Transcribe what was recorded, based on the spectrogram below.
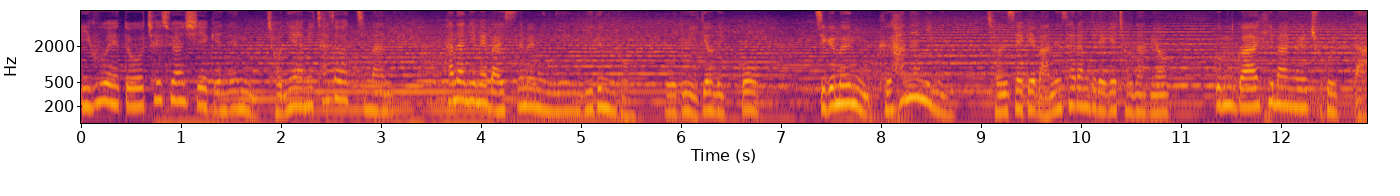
이후에도 최수연 씨에게는 전이함이 찾아왔지만 하나님의 말씀을 믿는 믿음으로 모두 이겨냈고 지금은 그 하나님을 전 세계 많은 사람들에게 전하며 꿈과 희망을 주고 있다.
